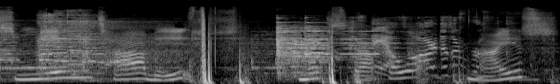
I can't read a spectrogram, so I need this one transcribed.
Mate habe ich Max Power. Nice.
